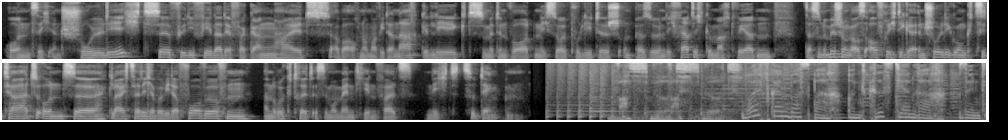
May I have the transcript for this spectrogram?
und sich entschuldigt für die Fehler der Vergangenheit, aber auch nochmal wieder nachgelegt mit den Worten, ich soll politisch und persönlich fertig gemacht werden. Das ist eine Mischung aus aufrichtiger Entschuldigung, Zitat, und äh, gleichzeitig aber wieder Vorwürfen. An Rücktritt ist im Moment jedenfalls nicht zu denken. Was wird? Was wird? Wolfgang Bosbach und Christian Rach sind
